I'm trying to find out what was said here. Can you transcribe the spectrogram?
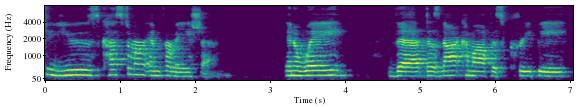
to use customer information in a way that does not come off as creepy,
